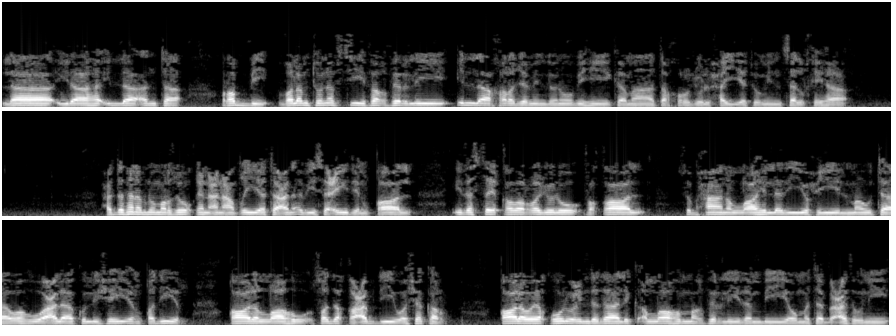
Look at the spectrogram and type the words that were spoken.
لا إله إلا أنت ربي ظلمت نفسي فاغفر لي إلا خرج من ذنوبه كما تخرج الحية من سلخها. حدثنا ابن مرزوق عن عطية عن أبي سعيد قال إذا استيقظ الرجل فقال سبحان الله الذي يحيي الموتى وهو على كل شيء قدير. قال الله صدق عبدي وشكر. قال ويقول عند ذلك اللهم اغفر لي ذنبي يوم تبعثني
